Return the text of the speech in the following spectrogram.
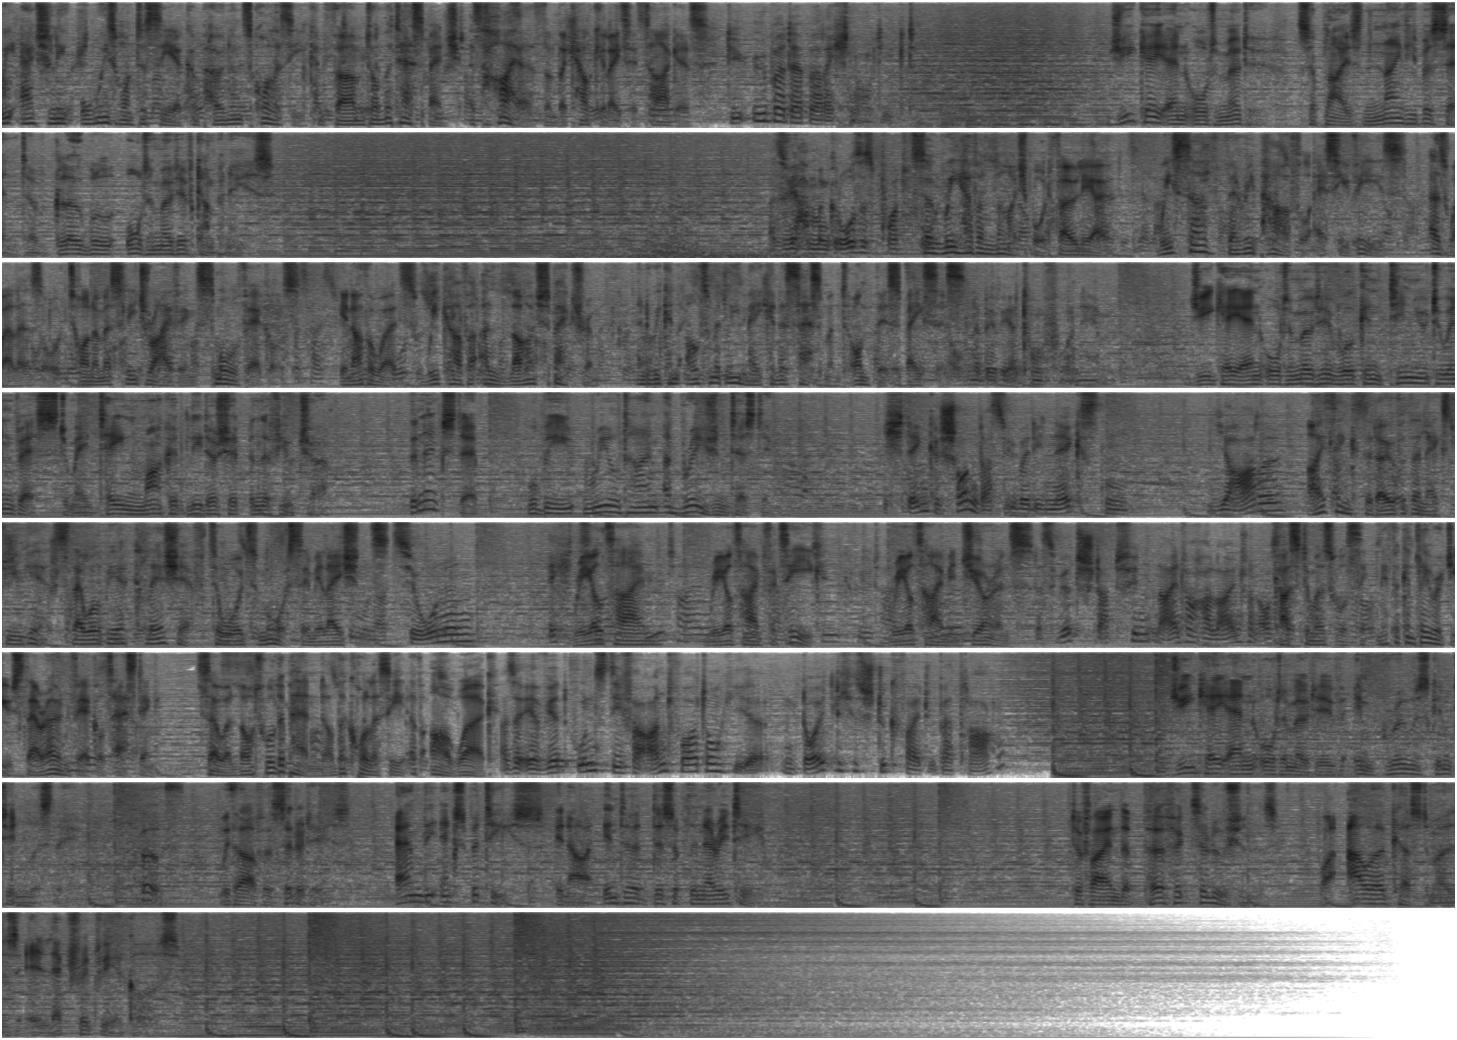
We actually always want to see a component's quality confirmed on the test bench as higher than the calculated target. GKN Automotive supplies 90% of global automotive companies. So we have a large portfolio. We serve very powerful SUVs, as well as autonomously driving small vehicles. In other words, we cover a large spectrum, and we can ultimately make an assessment on this basis. GKN Automotive will continue to invest to maintain market leadership in the future. The next step will be real-time abrasion testing. Ich denke schon, dass über die nächsten Jahre I think that over the next few years there will be a clear shift towards more simulations. Real-time, real-time fatigue, real-time endurance. Customers will significantly reduce their own vehicle testing, so a lot will depend on the quality of our work. Also er wird uns die Verantwortung hier ein deutliches Stück weit übertragen. GKN Automotive improves continuously, both with our facilities and the expertise in our interdisciplinary team to find the perfect solutions for our customers' electric vehicles.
